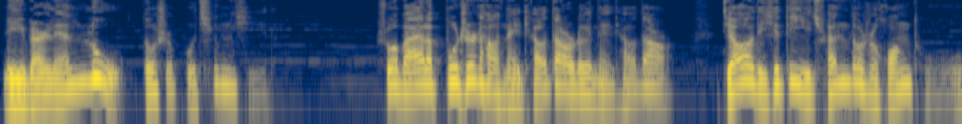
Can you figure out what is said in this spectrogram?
里边连路都是不清晰的，说白了，不知道哪条道对哪条道，脚底下地全都是黄土，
